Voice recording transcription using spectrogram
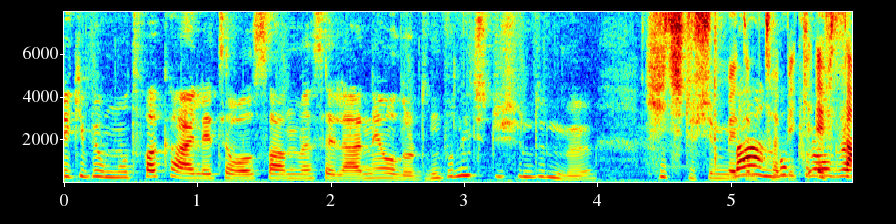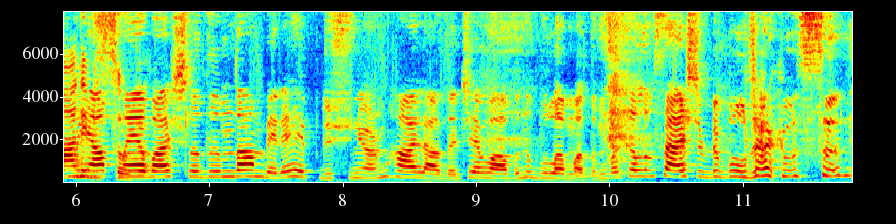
Peki bir mutfak aleti olsan mesela ne olurdun? Bunu hiç düşündün mü? Hiç düşünmedim ben tabii bu ki. programı Efsane bir yapmaya soru. başladığımdan beri hep düşünüyorum. Hala da cevabını bulamadım. Bakalım sen şimdi bulacak mısın?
